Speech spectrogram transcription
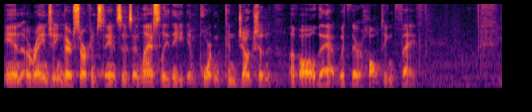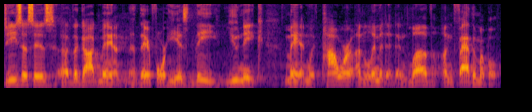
in arranging their circumstances. And lastly, the important conjunction of all that with their halting faith. Jesus is uh, the God man, therefore, he is the unique man with power unlimited and love unfathomable.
